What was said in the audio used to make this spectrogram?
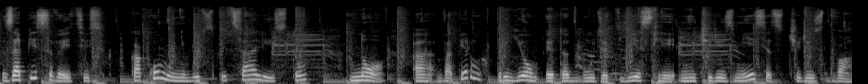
записываетесь к какому-нибудь специалисту, но, во-первых, прием этот будет, если не через месяц, через два,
